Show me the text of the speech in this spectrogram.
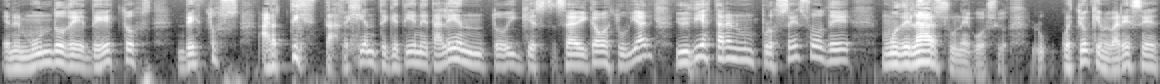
en el mundo de, de estos, de estos artistas, de gente que tiene talento y que se ha dedicado a estudiar y hoy día están en un proceso de modelar su negocio. Cuestión que me parece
